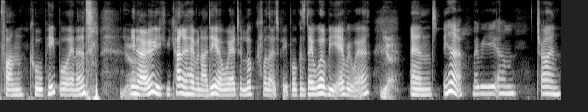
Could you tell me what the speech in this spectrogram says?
fun, cool people in it. Yeah. you know, you, you kind of have an idea where to look for those people because they will be everywhere. Yeah. And yeah, maybe um, try and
